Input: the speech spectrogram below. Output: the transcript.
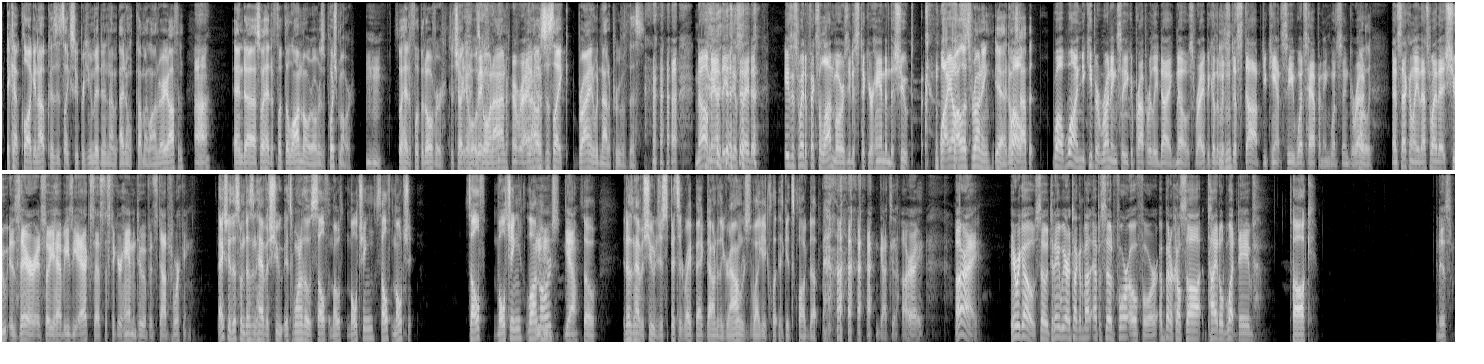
it kept clogging up because it's like super humid, and I'm, I don't cut my lawn very often. Uh huh. And uh, so I had to flip the lawnmower over as a push mower. Mm-hmm. So I had to flip it over to check out what was going on. right. and I was just like, Brian would not approve of this. no, man. The easiest way to easiest way to fix a lawnmower is you just stick your hand in the chute. Why else? While it's running, yeah, don't Well, stop it. Well, one, you keep it running so you can properly diagnose, right? Because if it's Mhm. just stopped, you can't see what's happening, what's incorrect. Totally. And secondly, that's why that chute is there. And so you have easy access to stick your hand into if it stops working. Actually, this one doesn't have a chute. It's one of those self mulching, self mulching, self mm-hmm. mulching lawnmowers. Yeah. So it doesn't have a chute. It just spits it right back down to the ground, which is why it, get cl- it gets clogged up. gotcha. All right. All right. Here we go. So today we are talking about episode 404 of Better Call Saul, titled what, Dave? Talk. It is.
